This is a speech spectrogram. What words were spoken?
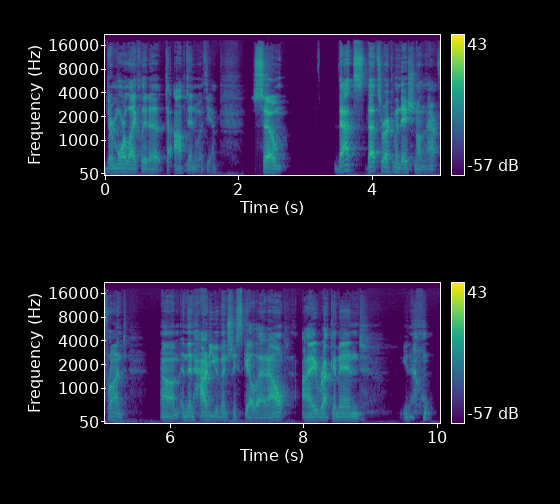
they're more likely to, to opt in with you. So that's that's a recommendation on that front. Um, and then how do you eventually scale that out? I recommend, you know,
